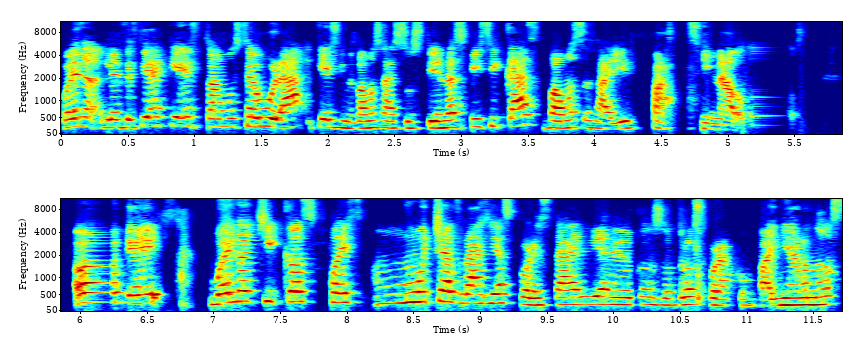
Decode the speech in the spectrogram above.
Bueno, les decía que estamos segura que si nos vamos a sus tiendas físicas, vamos a salir fascinados. Ok, bueno chicos, pues muchas gracias por estar el día de hoy con nosotros, por acompañarnos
